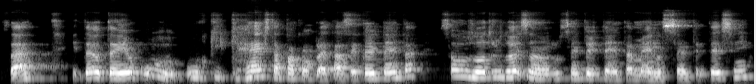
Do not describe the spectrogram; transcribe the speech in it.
certo? Então eu tenho o, o que resta para completar 180 são os outros dois ângulos, 180 menos 135,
